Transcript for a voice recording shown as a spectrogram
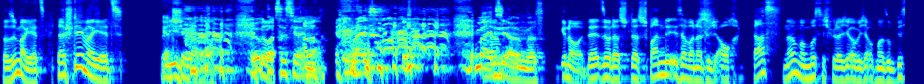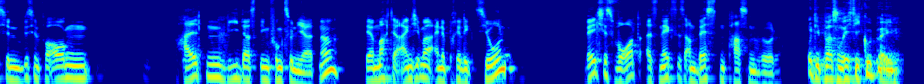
da sind wir jetzt. Da stehen wir jetzt. Jetzt stehen wir da. Irgendwas so, ist ja immer. immer ist, immer ist ja irgendwas. Genau. So das, das Spannende ist aber natürlich auch das. Ne? Man muss sich vielleicht, glaube ich, auch mal so ein bisschen, ein bisschen vor Augen halten, wie das Ding funktioniert. Ne? Der macht ja eigentlich immer eine Prädiktion, welches Wort als nächstes am besten passen würde. Und die passen richtig gut bei ihm.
